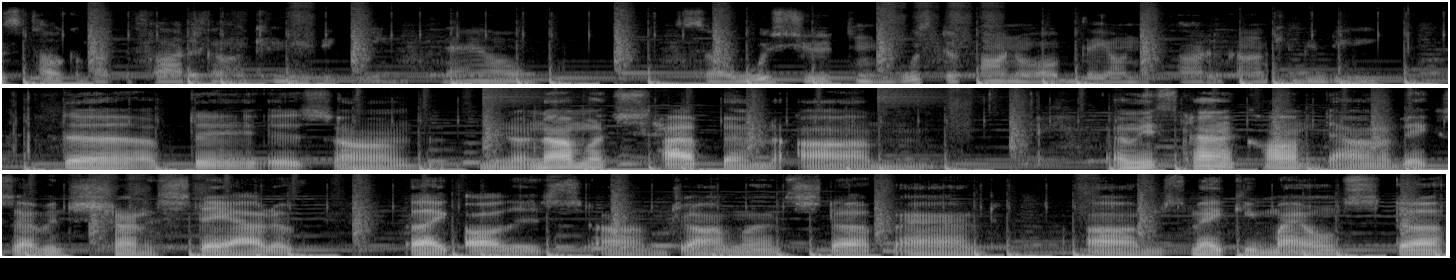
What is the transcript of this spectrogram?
let's talk about the Plotagon community now. So, what's your what's the final update on the Plotagon community? The update is um, you know, not much happened. Um, I mean, it's kind of calmed down a bit because I've been just trying to stay out of like all this um drama and stuff, and um, just making my own stuff.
